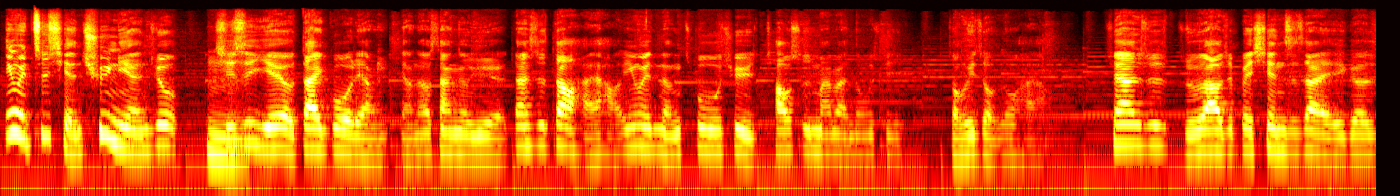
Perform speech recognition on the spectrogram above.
因为之前去年就嗯其实也有待过两两到三个月，但是倒还好，因为能出去超市买买东西，走一走都还好。现在是主要就被限制在一个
